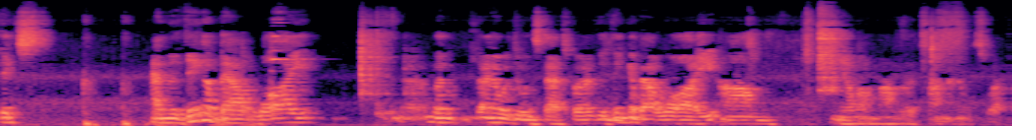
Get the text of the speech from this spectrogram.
fixed. And the thing about why, uh, I know we're doing stats, but the thing about why, um, you know, I'm out of time, I know it's what,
